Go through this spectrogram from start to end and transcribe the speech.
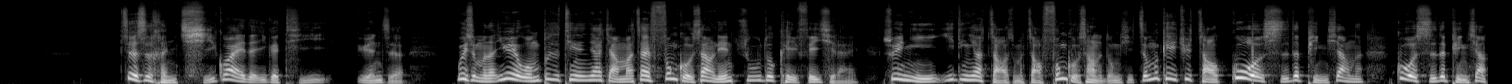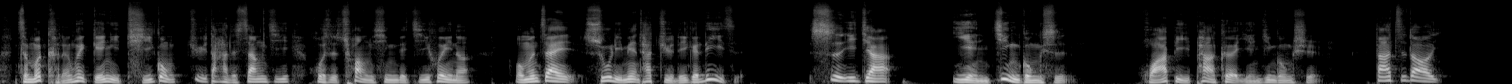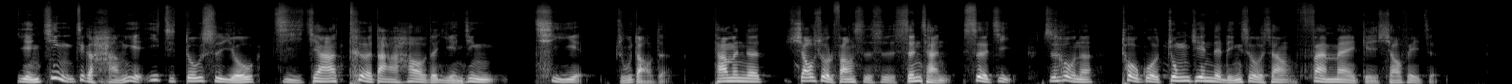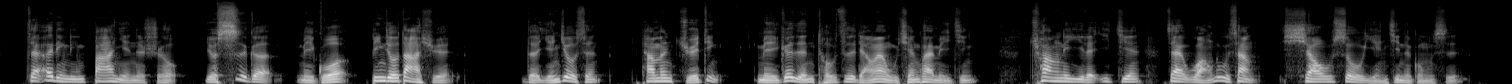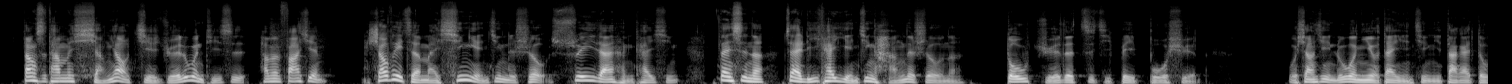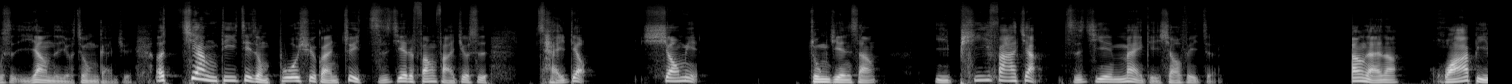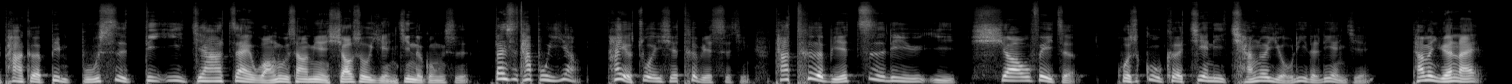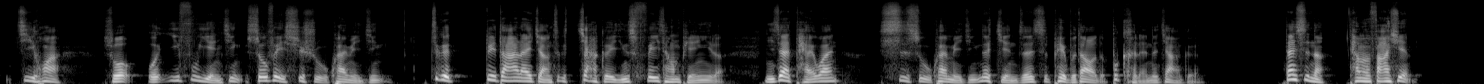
这是很奇怪的一个提议原则。为什么呢？因为我们不是听人家讲吗？在风口上，连猪都可以飞起来。所以你一定要找什么？找风口上的东西，怎么可以去找过时的品相呢？过时的品相怎么可能会给你提供巨大的商机或是创新的机会呢？我们在书里面他举了一个例子，是一家眼镜公司——华比帕克眼镜公司。大家知道，眼镜这个行业一直都是由几家特大号的眼镜企业主导的，他们呢，销售的方式是生产设计之后呢，透过中间的零售商贩卖给消费者。在二零零八年的时候，有四个美国宾州大学的研究生，他们决定每个人投资两万五千块美金，创立了一间在网络上销售眼镜的公司。当时他们想要解决的问题是，他们发现。消费者买新眼镜的时候，虽然很开心，但是呢，在离开眼镜行的时候呢，都觉得自己被剥削了。我相信，如果你有戴眼镜，你大概都是一样的有这种感觉。而降低这种剥削感最直接的方法，就是裁掉、消灭中间商，以批发价直接卖给消费者。当然了。华比帕克并不是第一家在网络上面销售眼镜的公司，但是它不一样，它有做一些特别事情，它特别致力于与消费者或是顾客建立强而有力的链接。他们原来计划说，我一副眼镜收费四十五块美金，这个对大家来讲，这个价格已经是非常便宜了。你在台湾四十五块美金，那简直是配不到的，不可能的价格。但是呢，他们发现。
